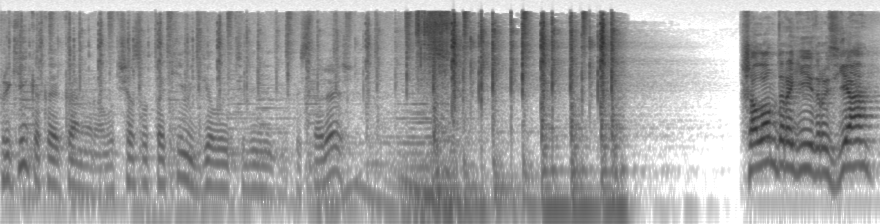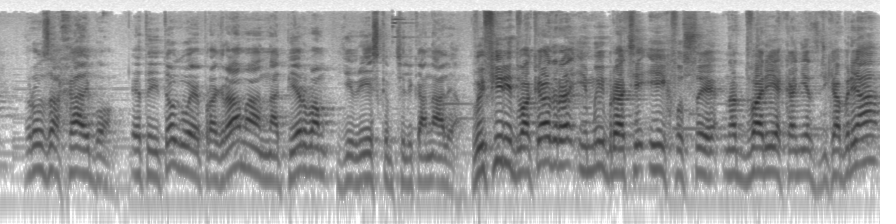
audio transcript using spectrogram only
Прикинь, какая камера. Вот сейчас вот такими делают телевидение. Представляешь? Шалом, дорогие друзья! Роза Хайбо. Это итоговая программа на первом еврейском телеканале. В эфире два кадра, и мы, братья Эйхфусы, на дворе конец декабря,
